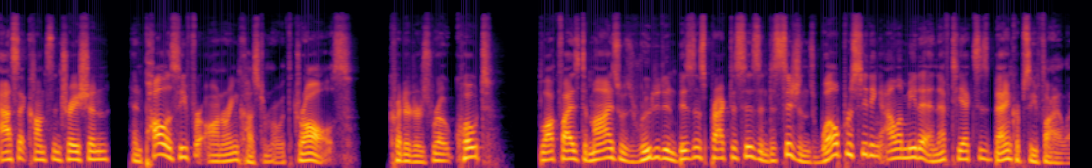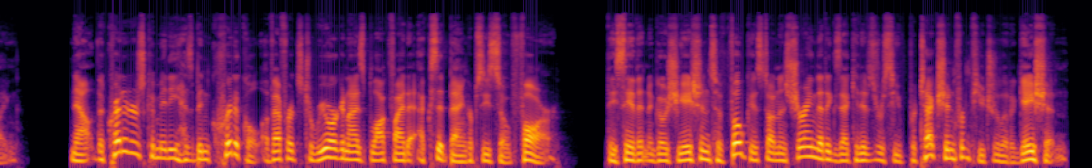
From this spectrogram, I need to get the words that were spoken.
asset concentration, and policy for honoring customer withdrawals. Creditors wrote, quote, BlockFi's demise was rooted in business practices and decisions well preceding Alameda and FTX's bankruptcy filing. Now, the creditors committee has been critical of efforts to reorganize BlockFi to exit bankruptcy so far. They say that negotiations have focused on ensuring that executives receive protection from future litigation.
